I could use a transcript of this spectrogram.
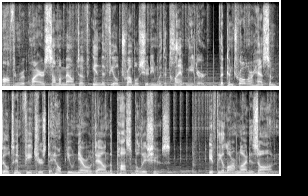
often requires some amount of in-the-field troubleshooting with a clamp meter, the controller has some built-in features to help you narrow down the possible issues. If the alarm light is on,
